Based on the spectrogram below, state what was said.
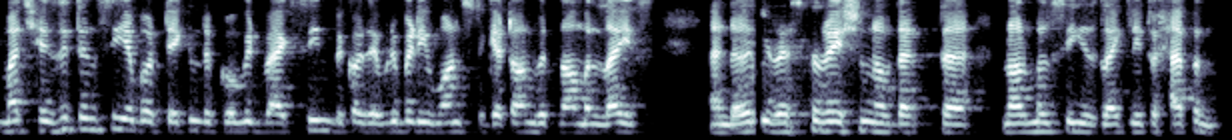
much hesitancy about taking the COVID vaccine because everybody wants to get on with normal lives and early restoration of that uh, normalcy is likely to happen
